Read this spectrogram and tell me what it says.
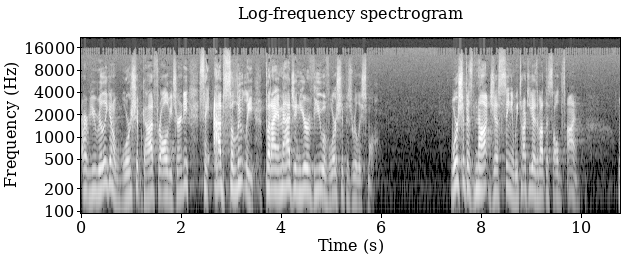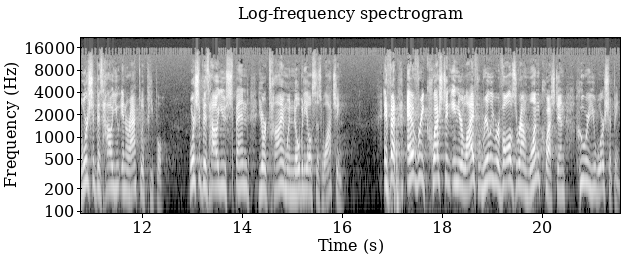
Are you really going to worship God for all of eternity? Say, Absolutely. But I imagine your view of worship is really small. Worship is not just singing. We talk to you guys about this all the time. Worship is how you interact with people. Worship is how you spend your time when nobody else is watching. In fact, every question in your life really revolves around one question Who are you worshiping?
